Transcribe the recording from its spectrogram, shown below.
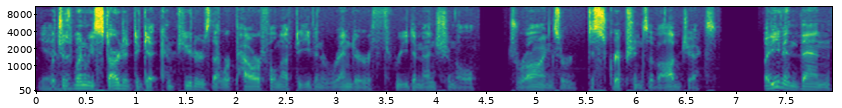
Yeah. which is when we started to get computers that were powerful enough to even render three dimensional drawings or descriptions of objects. But even then,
